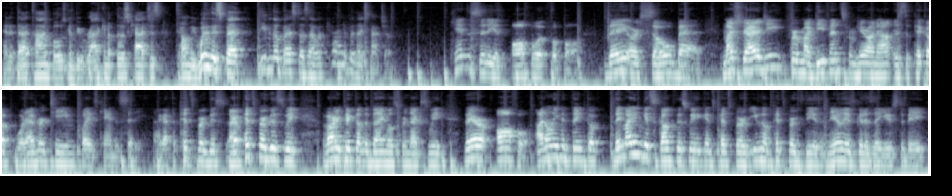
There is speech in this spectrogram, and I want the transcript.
and at that time, Bowe's going to be racking up those catches to help me win this bet. Even though Bess does have a kind of a nice matchup. Kansas City is awful at football. They are so bad. My strategy for my defense from here on out is to pick up whatever team plays Kansas City. I got the Pittsburgh this I got Pittsburgh this week. I've already picked up the Bengals for next week. They're awful. I don't even think though they might even get skunked this week against Pittsburgh, even though Pittsburgh's D isn't nearly as good as they used to be.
